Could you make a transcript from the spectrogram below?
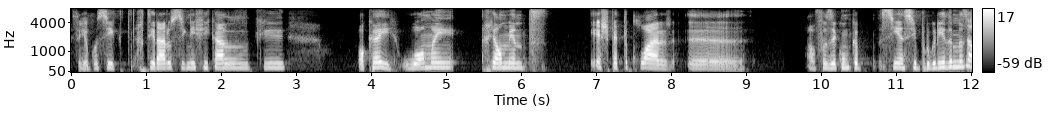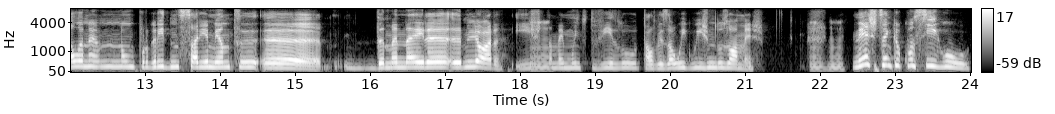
Sim, Eu consigo retirar o significado de que, ok, o homem realmente é espetacular eh, ao fazer com que a ciência progrida, mas ela não, não progride necessariamente eh, da maneira eh, melhor. E isto Hum. também muito devido, talvez, ao egoísmo dos homens. uhum. Nestes em que eu consigo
